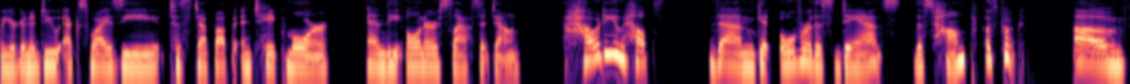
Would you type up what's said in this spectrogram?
you're going to do X, Y, Z to step up and take more. And the owner slaps it down how do you help them get over this dance, this hump of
